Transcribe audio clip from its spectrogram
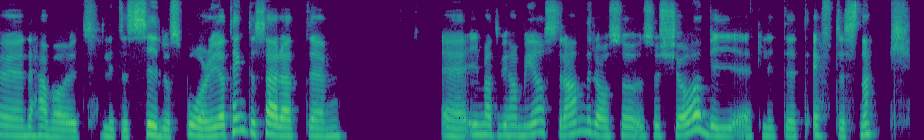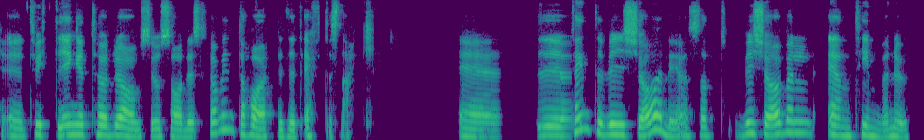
eh, Det här var ett litet sidospår. Jag tänkte så här att ehm, eh, i och med att vi har med oss Strand idag så, så kör vi ett litet eftersnack. Eh, Twittergänget hörde av sig och sa det, ska vi inte ha ett litet eftersnack? Eh, jag tänkte vi kör det, så att vi kör väl en timme nu.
